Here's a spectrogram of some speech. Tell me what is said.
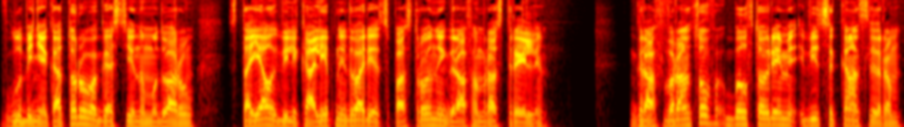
в глубине которого гостиному двору стоял великолепный дворец, построенный графом Растрелли. Граф Воронцов был в то время вице-канцлером,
